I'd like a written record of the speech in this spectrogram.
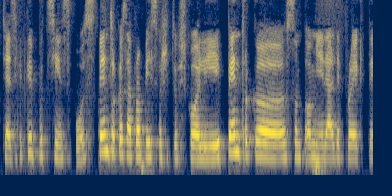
ceea ce cred că e puțin spus, pentru că se apropie sfârșitul școlii, pentru că sunt o mie de alte proiecte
